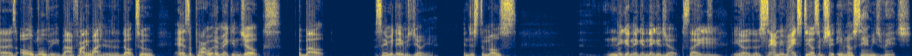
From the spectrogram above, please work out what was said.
uh, it's an old movie, but I finally watched it as an adult too. And it's a part where they're making jokes about Sammy Davis Jr. and just the most nigga, nigga, nigga jokes. Like, you know, the Sammy might steal some shit, even though Sammy's rich.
